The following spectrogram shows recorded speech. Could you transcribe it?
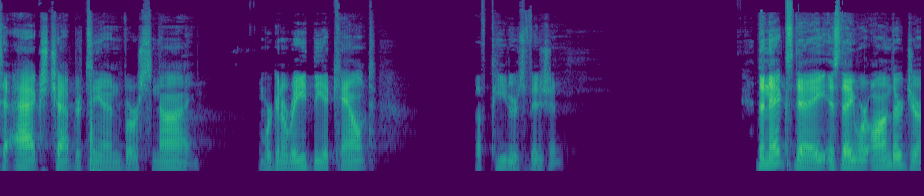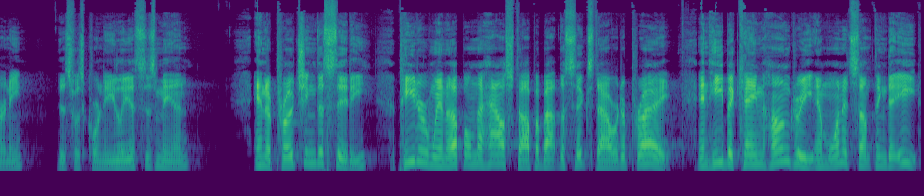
to Acts chapter 10, verse 9. And we're going to read the account of Peter's vision. The next day, as they were on their journey, this was Cornelius's men, and approaching the city, Peter went up on the housetop about the sixth hour to pray. And he became hungry and wanted something to eat.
